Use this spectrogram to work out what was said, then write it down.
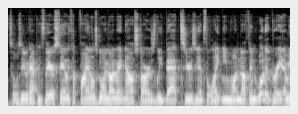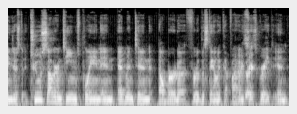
so we'll see what happens there. Stanley Cup Finals going on right now. Stars lead that series against the Lightning, one nothing. What a great! I mean, just two Southern teams playing in Edmonton, Alberta for the Stanley Cup Final. It's Great. just great in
